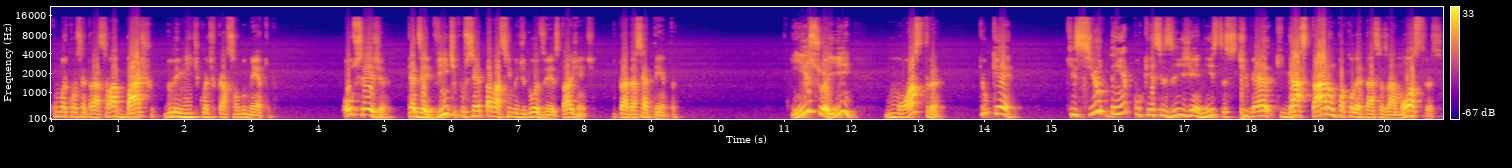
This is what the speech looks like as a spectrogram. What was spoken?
com uma concentração abaixo do limite de quantificação do método. Ou seja, quer dizer, 20% estava acima de duas vezes, tá, gente? Para dar 70%. Isso aí mostra que o quê? Que se o tempo que esses higienistas tiver, que gastaram para coletar essas amostras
